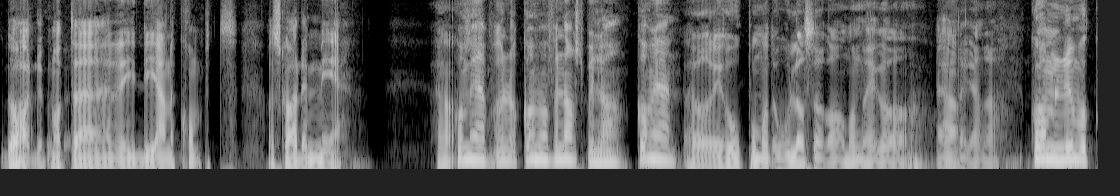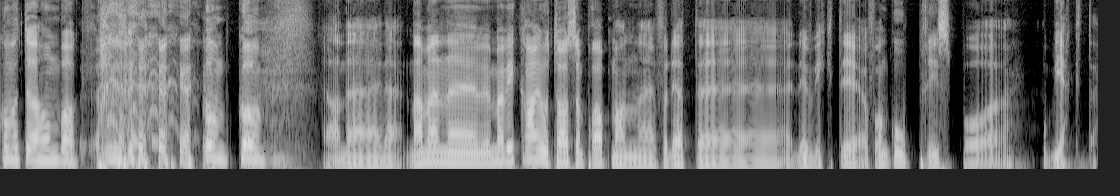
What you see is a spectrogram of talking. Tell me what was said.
Da hadde på en måte de gjerne kommet og skal ha det med. ja. Kom igjen, kom igjen for nachspiel, da! Kom igjen! Jeg hører de rope om at Ola står og armer meg og Ja. det greiene der. Kom, du må komme og ta håndbak! kom, kom! Ja, det er det. Nei, men, eh, men vi kan jo ta oss en prat med eh, fordi at eh, det er viktig å få en god pris på objektet.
